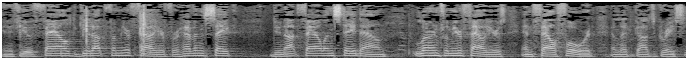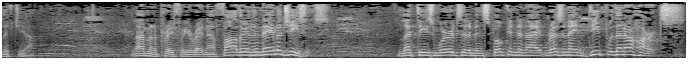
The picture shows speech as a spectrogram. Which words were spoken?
And if you have failed, get up from your failure. For heaven's sake, do not fail and stay down. Learn from your failures and fail forward and let God's grace lift you up. Amen. I'm going to pray for you right now. Father, in the name of Jesus, let these words that have been spoken tonight resonate deep within our hearts.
